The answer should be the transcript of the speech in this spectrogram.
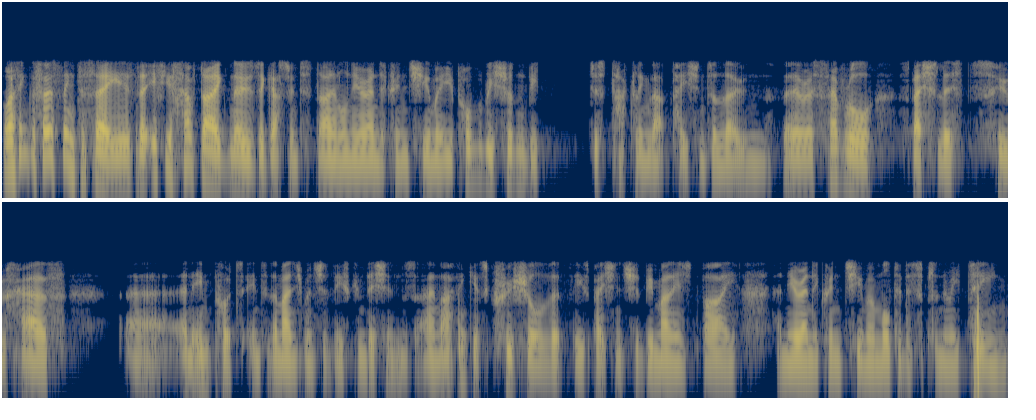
Well, I think the first thing to say is that if you have diagnosed a gastrointestinal neuroendocrine tumor, you probably shouldn't be just tackling that patient alone. There are several specialists who have uh, an input into the management of these conditions, and I think it's crucial that these patients should be managed by a neuroendocrine tumor multidisciplinary team.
